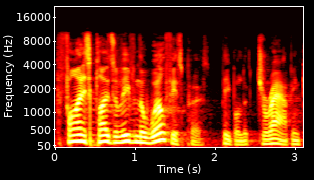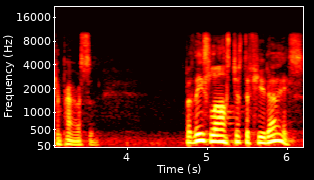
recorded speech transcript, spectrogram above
The finest clothes of even the wealthiest people look drab in comparison. But these last just a few days.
